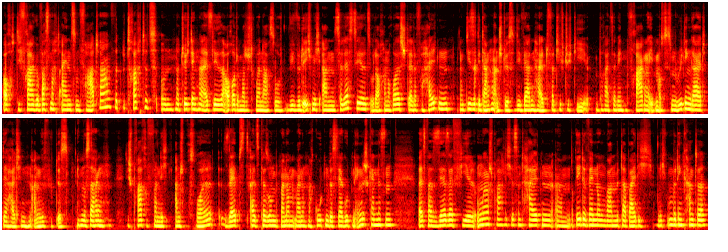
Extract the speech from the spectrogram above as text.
Auch die Frage, was macht einen zum Vater, wird betrachtet und natürlich denkt man als Leser auch automatisch drüber nach, so wie würde ich mich an Celestials oder auch an Royals Stelle verhalten und diese Gedankenanstöße, die werden halt vertieft durch die bereits erwähnten Fragen eben aus diesem Reading Guide, der halt hinten angefügt ist. Ich muss sagen, die Sprache fand ich anspruchsvoll, selbst als Person mit meiner Meinung nach guten bis sehr guten Englischkenntnissen, weil es war sehr, sehr viel Umgangssprachliches enthalten. Ähm, Redewendungen waren mit dabei, die ich nicht unbedingt kannte.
